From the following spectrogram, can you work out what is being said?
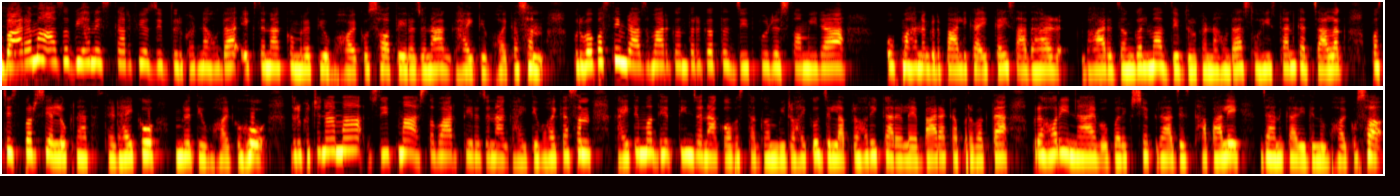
बाह्रमा आज बिहान स्कार्पियो जीप दुर्घटना हुँदा एकजनाको मृत्यु भएको छ तेह्रजना घाइते भएका छन्। पूर्व पश्चिम राजमार्ग अन्तर्गत जितपुर र समिरा उपमहानगरपालिका एक्काइस आधार भार जङ्गलमा जीव दुर्घटना हुँदा सोही स्थानका चालक पच्चिस वर्षीय लोकनाथ सेढाईको मृत्यु भएको हो। दुर्घटनामा जीपमा सवार तेह्रजना घाइते भएका छन्। घाइतेमध्ये तीनजनाको अवस्था गम्भीर रहेको जिल्ला प्रहरी कार्यालय बाराका प्रवक्ता प्रहरी नायब उपरीक्षक राजेश थापाले जानकारी दिनुभएको छ।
